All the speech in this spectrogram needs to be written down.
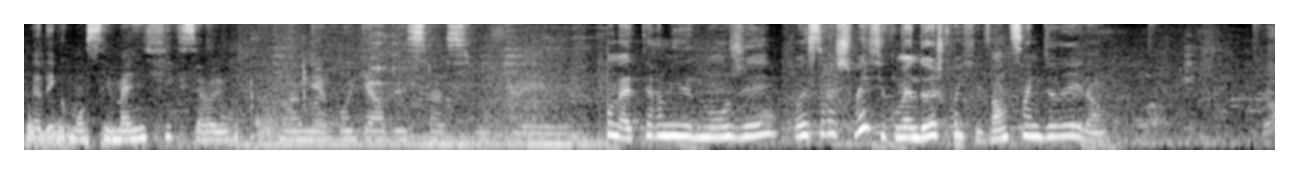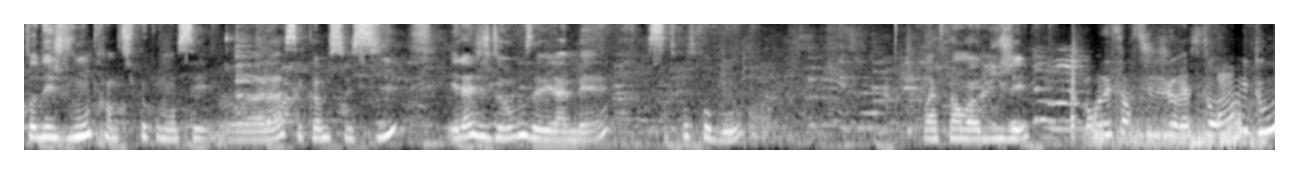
Regardez comment c'est magnifique, sérieux. Non mais regardez ça s'il vous plaît. On a terminé de manger. Ouais, c'est vrai, je sais pas, il fait combien de degrés? Je crois qu'il fait 25 degrés là. Attendez, je vous montre un petit peu comment c'est. Voilà, c'est comme ceci. Et là, juste devant, vous avez la mer. C'est trop trop beau. Bref, là, on va bouger. On est sorti du restaurant et tout.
